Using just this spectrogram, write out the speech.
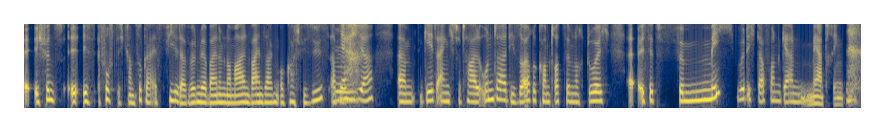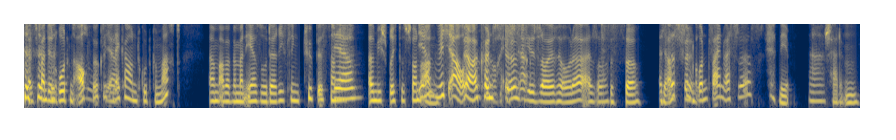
äh, ich finde, ist 50 Gramm Zucker ist viel. Da würden wir bei einem normalen Wein sagen, oh Gott, wie süß. Aber Ja. hier ähm, geht eigentlich total unter. Die Säure kommt trotzdem noch durch. Äh, ist jetzt für mich, würde ich davon gern mehr trinken. Also ich fand den roten auch wirklich ja. lecker und gut gemacht. Ähm, aber wenn man eher so der Riesling-Typ ist, dann, Ja. also mich spricht das schon Ja, an. mich auch. Ja, könnte Auch ich. echt Äh, viel Säure, oder? Also, das was ist, äh, ist ja, das für ein schön. Grundwein? Weißt du das? Nee. Ah, schade. Mm,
